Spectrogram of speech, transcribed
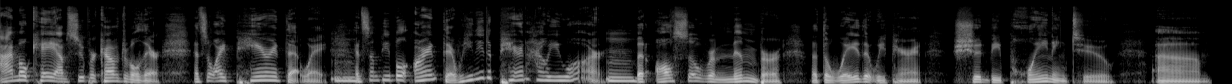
I'm okay. I'm super comfortable there. And so I parent that way. And some people aren't there. Well, you need to parent how you are. But also remember that the way that we parent should be pointing to um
